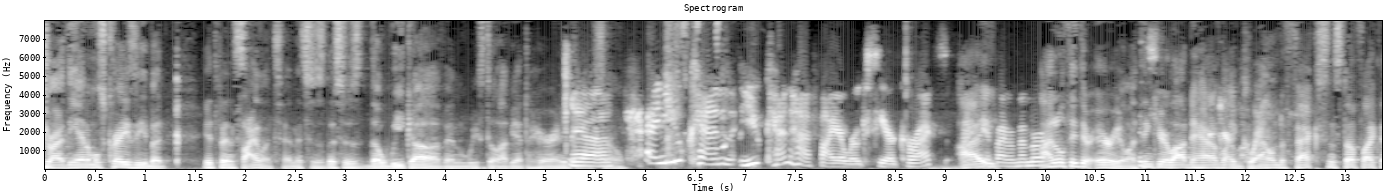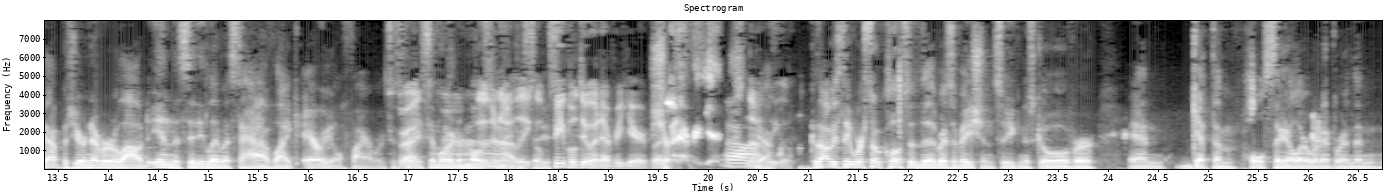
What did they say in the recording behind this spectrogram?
Drive the animals crazy, but it's been silent. And this is this is the week of, and we still have yet to hear anything. Yeah, So. and you can you can have fireworks here, correct? I, if I remember, I don't think they're aerial. I think you're allowed to have like ground effects and stuff like that, but you're never allowed in the city limits to have like aerial fireworks. It's very Right. similar to most Those are not legal. cities. People do it every year, but every year it's not oh. Yeah. legal. Because obviously we're so close to the reservation, so you can just go over and get them wholesale or whatever, and then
